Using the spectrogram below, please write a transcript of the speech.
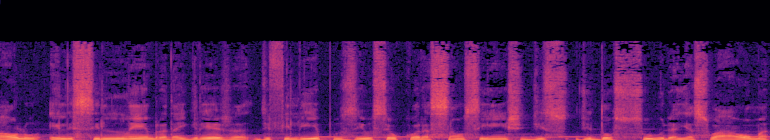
Paulo ele se lembra da igreja de Filipos e o seu coração se enche de, de doçura e a sua alma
